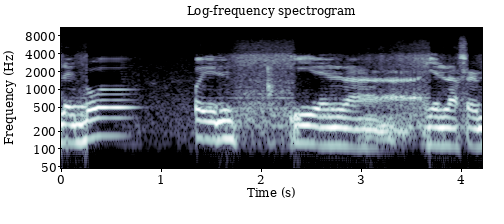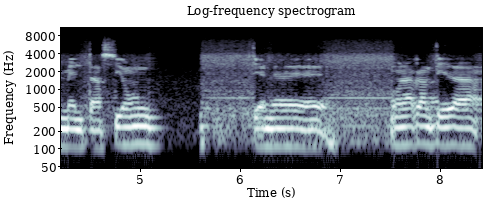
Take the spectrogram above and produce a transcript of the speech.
del boil y en la y en la fermentación tiene una cantidad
